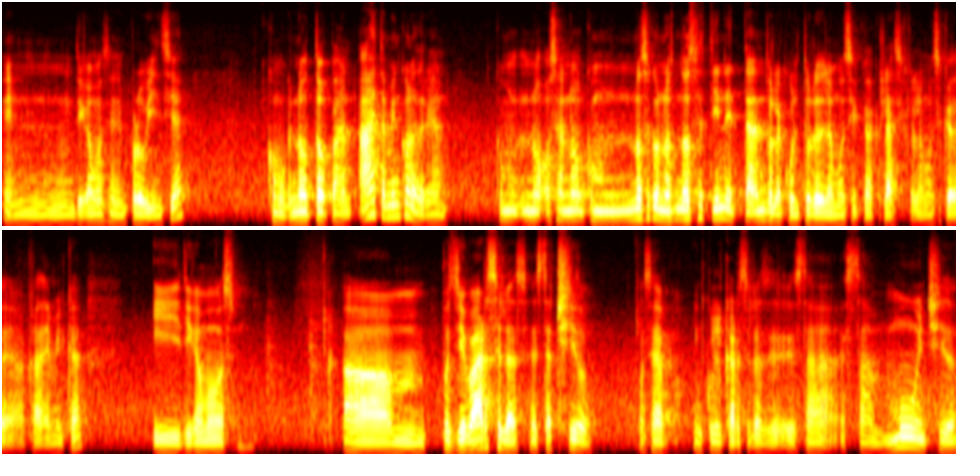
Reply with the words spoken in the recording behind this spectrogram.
en, digamos, en provincia, como que no topan. Ah, también con Adrián. Como no, o sea, no, como no, se conoce, no se tiene tanto la cultura de la música clásica, la música académica. Y, digamos, am, pues llevárselas está chido. O sea, inculcárselas está, está muy chido.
